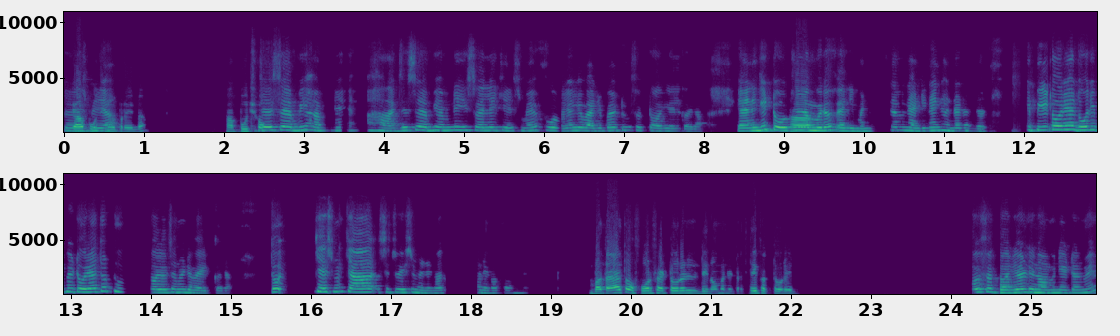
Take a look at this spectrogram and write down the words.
क्या पूछ रहे भैया? हो प्रेरणा? हाँ पूछो। जैसे अभी हमने हाँ जैसे अभी हमने इस वाले केस में factorial divided by two factorial करा यानी कि टोटल हाँ। Number of element ninety nine hundred hundred repeat हो रहे हैं दो रिपीट हो रहे हैं तो टू फैक्टोरियल से हमने डिवाइड करा। तो केस में क्या सिचुएशन मिलेगा क्या बनेगा फॉर्म में बताया तो four factorial denominator three factorial four factorial denominator में?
